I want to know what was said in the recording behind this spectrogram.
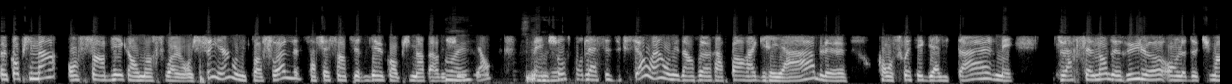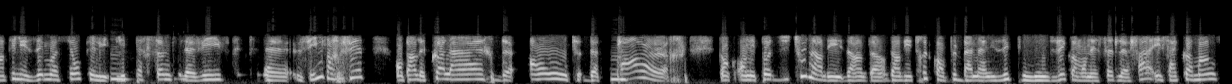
un compliment, on se sent bien quand on en reçoit, on le sait, hein, on n'est pas folle, ça fait sentir bien un compliment par définition. Même chose pour de la séduction, hein, on est dans un rapport agréable, euh, qu'on souhaite égalitaire, mais du harcèlement de rue, là, on l'a documenté, les émotions que les, les personnes qui le vivent euh, vivent. En fait, on parle de colère, de honte, de peur. Donc, on n'est pas du tout dans des dans, dans, dans des trucs qu'on peut banaliser puis minimiser comme on essaie de le faire. Et ça commence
